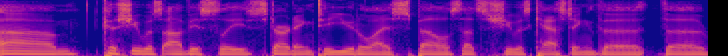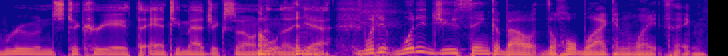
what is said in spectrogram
um because she was obviously starting to utilize spells that's she was casting the the runes to create the anti-magic zone and the Oh, and yeah What did what did you think about the whole black and white thing?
